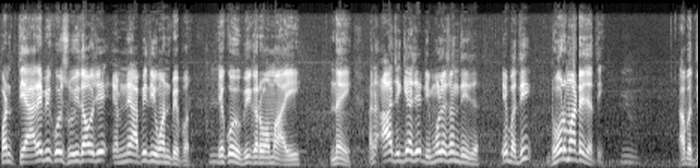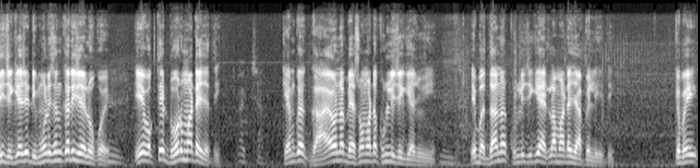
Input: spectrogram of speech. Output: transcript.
પણ ત્યારે બી કોઈ સુવિધાઓ જે એમને આપી હતી ઓન પેપર એ કોઈ ઊભી કરવામાં આવી નહીં. અને આ જગ્યા જે ડિમોલેશન થઈ છે એ બધી ઢોર માટે જ હતી. આ બધી જગ્યા જે ડિમોલેશન કરી છે લોકોએ એ વખતે ઢોર માટે જ હતી. કેમ કે ગાયોને બેસવા માટે ખુલ્લી જગ્યા જોઈએ. એ બધાને ખુલ્લી જગ્યા એટલા માટે જ આપેલી હતી. કે ભાઈ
